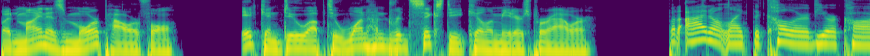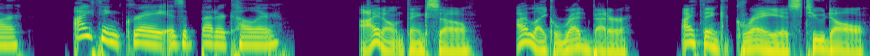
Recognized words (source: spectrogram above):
But mine is more powerful. It can do up to 160 kilometers per hour. But I don't like the color of your car. I think gray is a better color. I don't think so. I like red better. I think gray is too dull.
